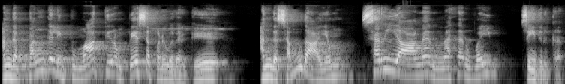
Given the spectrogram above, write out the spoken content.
அந்த பங்களிப்பு மாத்திரம் பேசப்படுவதற்கு அந்த சமுதாயம் சரியான நகர்வை செய்திருக்கிறது.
